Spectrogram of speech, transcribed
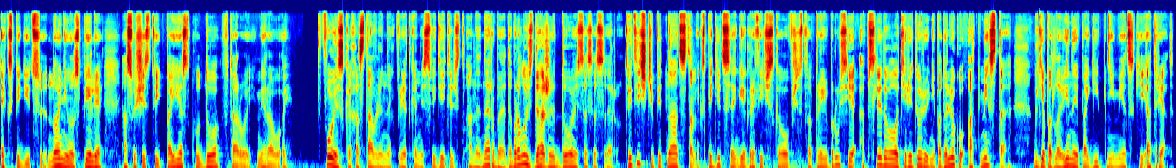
экспедицию, но не успели осуществить поездку до Второй мировой. В поисках оставленных предками свидетельств АННРБ добралось даже до СССР. В 2015-м экспедиция географического общества при Эльбрусе обследовала территорию неподалеку от места, где под лавиной погиб немецкий отряд.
